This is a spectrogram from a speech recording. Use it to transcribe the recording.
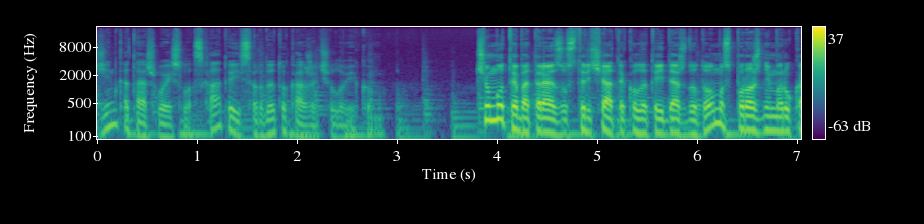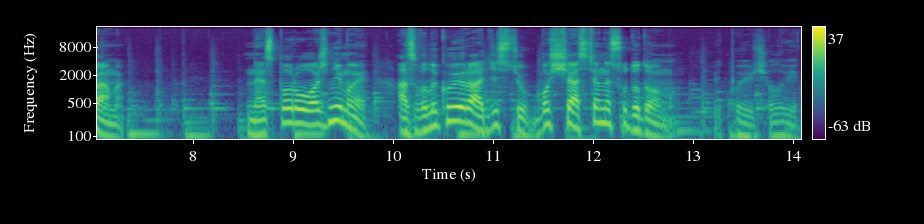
Жінка теж вийшла з хати і сердито каже чоловікові: Чому тебе треба зустрічати, коли ти йдеш додому з порожніми руками? Не з порожніми, а з великою радістю, бо щастя несу додому, відповів чоловік.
